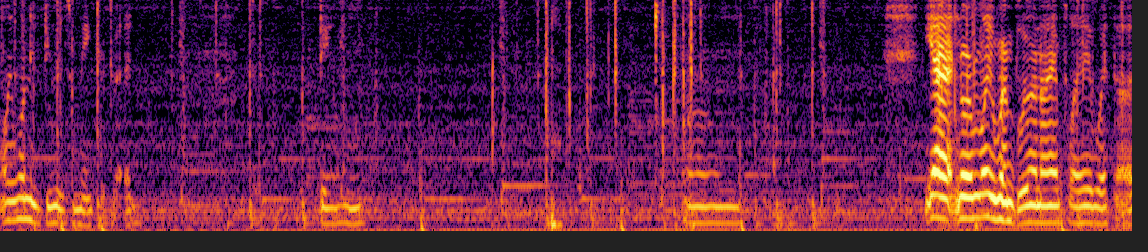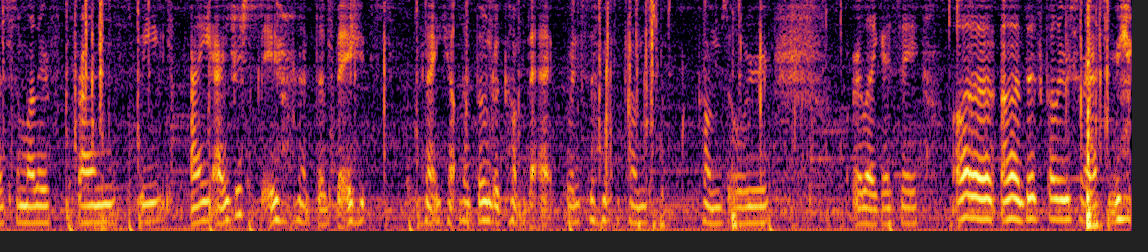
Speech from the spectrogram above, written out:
All I want to do is make your bed. Damn. Um. Yeah, normally when Blue and I play with uh, some other friends, we I, I just stay at the base and I yell at them to come back when someone comes comes over. Or like I say, oh, uh, this color is harassing me.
